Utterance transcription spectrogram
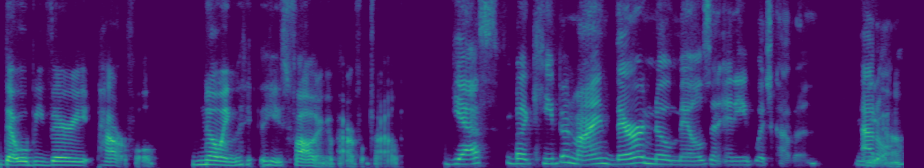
that will be very powerful, knowing that he's fathering a powerful child. yes, but keep in mind there are no males in any witch coven. At all.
